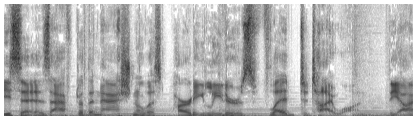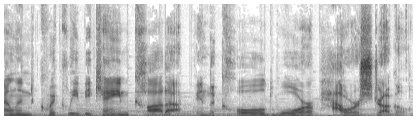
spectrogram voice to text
He says after the Nationalist Party leaders fled to Taiwan, the island quickly became caught up in the Cold War power struggle,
